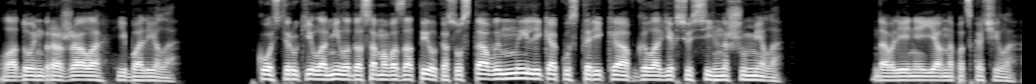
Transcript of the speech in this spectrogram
Ладонь дрожала и болела. Кости руки ломила до самого затылка, суставы ныли, как у старика, в голове все сильно шумело. Давление явно подскочило.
